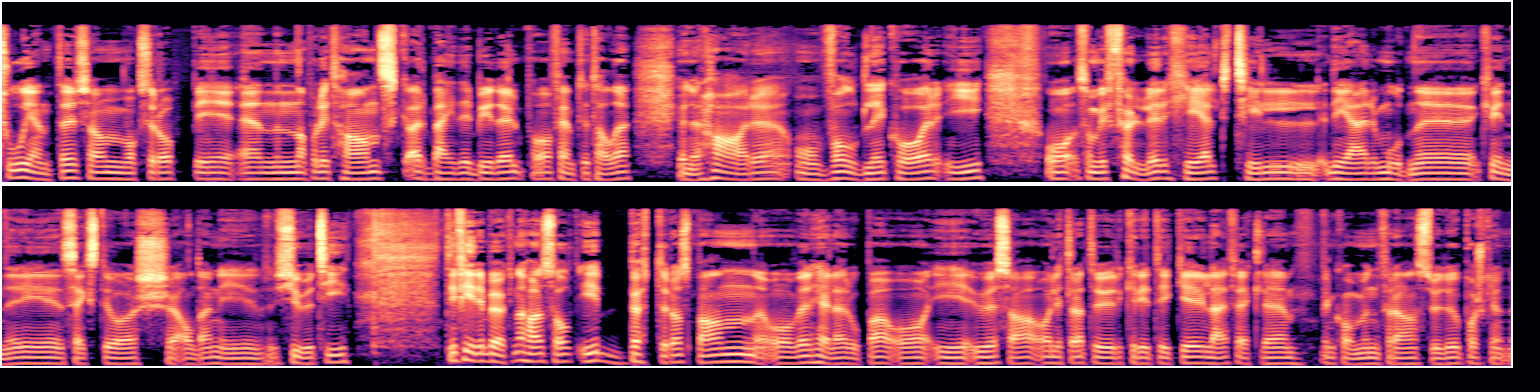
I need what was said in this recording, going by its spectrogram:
to jenter som vokser opp i en napolitansk arbeiderbydel på 50-tallet under harde og voldelige kår i, og som vi følger helt til de er modne kvinner i 60-årsalderen i 2010. De fire bøkene har solgt i bøtter og spann over hele Europa og i USA. Og litteraturkritiker Leif Ekle, velkommen fra studio Porsgrunn.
